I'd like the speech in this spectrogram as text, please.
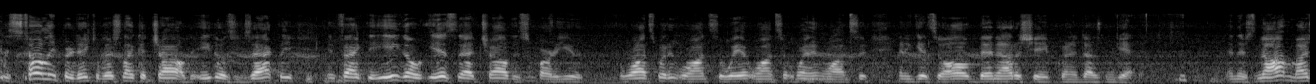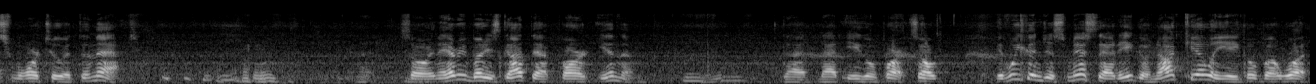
It's totally predictable. It's like a child. The ego is exactly, in fact, the ego is that child that's part of you. It wants what it wants, the way it wants it, when it wants it, and it gets all bent out of shape when it doesn't get it. And there's not much more to it than that. Hmm? So, and everybody's got that part in them, that, that ego part. So, if we can dismiss that ego, not kill the ego, but what?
